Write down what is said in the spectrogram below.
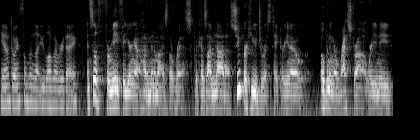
You know, doing something that you love every day. And still, for me, figuring out how to minimize the risk because I'm not a super huge risk taker. You know, opening a restaurant where you need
